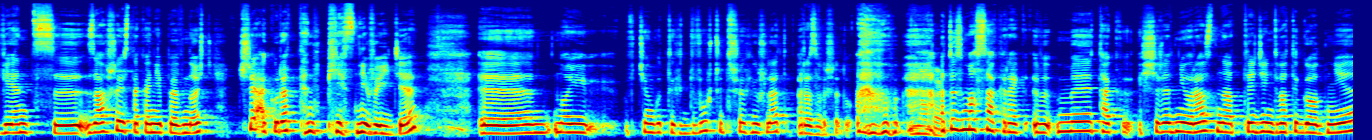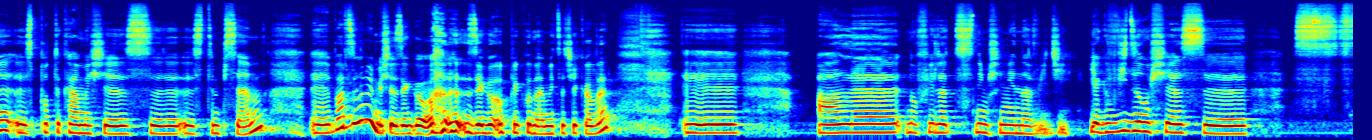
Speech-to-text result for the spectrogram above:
Więc y, zawsze jest taka niepewność, czy akurat ten pies nie wyjdzie. Y, No i w ciągu tych dwóch czy trzech już lat raz wyszedł. tak. A to jest masakra. Y, My tak średnio raz na tydzień, dwa tygodnie spotykamy się z, z tym psem. Bardzo lubimy się z jego, z jego opiekunami, co ciekawe. Ale no, filet z nim się nienawidzi. Jak widzą się z, z,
